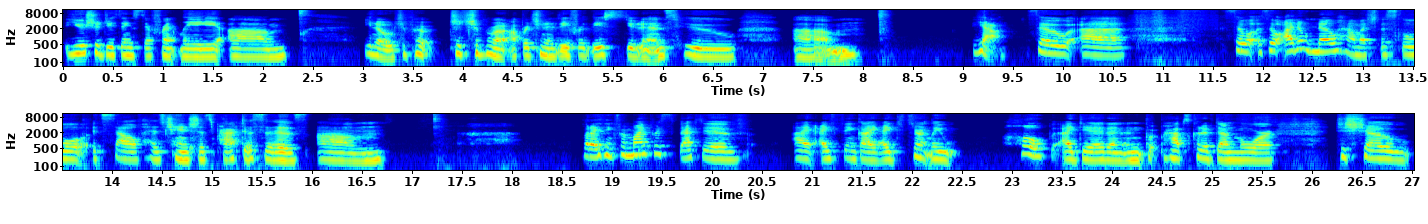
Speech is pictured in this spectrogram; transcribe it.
you should do things differently, um, you know, to, pro- to, to, promote opportunity for these students who, um, yeah. So, uh, so so I don't know how much the school itself has changed its practices. Um, but I think from my perspective, I, I think I, I certainly hope I did and, and perhaps could have done more to show,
